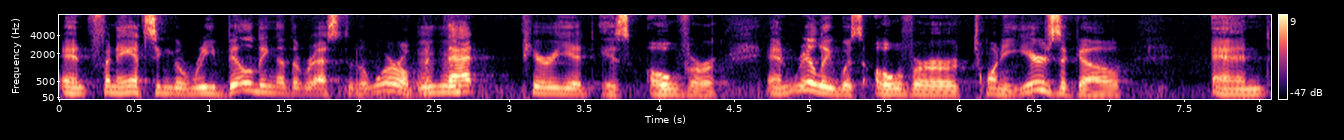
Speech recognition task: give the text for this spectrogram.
in financing the rebuilding of the rest of the world. But that period is over and really was over 20 years ago. And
